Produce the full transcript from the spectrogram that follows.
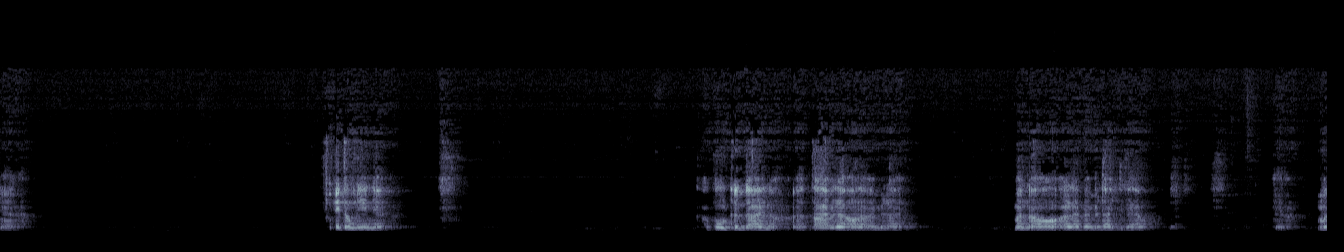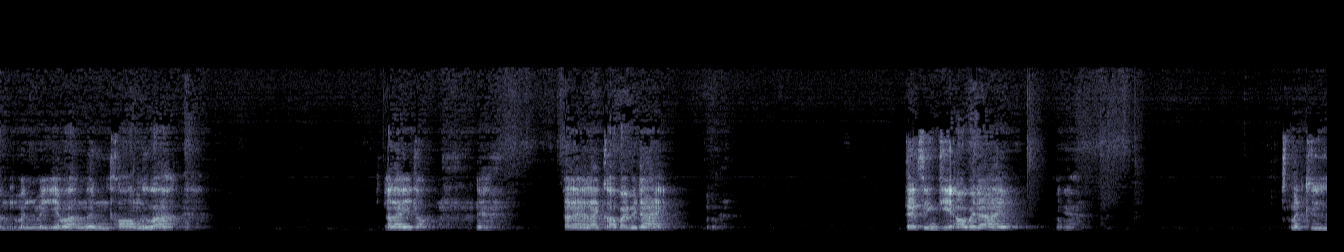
อะ ไอ้ตรงนี้เนี่ยเขาพูดกันได้นะอะตายไปแล้วเอาอะไรไม่ได้ มันเอาอะไรไปไม่ได้อยู่แล้วมันมันไม่ใช่ว่าเงินทองหรือว่า อะไรหรอกนะอะไรอะไรก็เอาไปไม่ได้ แต่สิ่งที่เอาไปได้นะมันคือ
